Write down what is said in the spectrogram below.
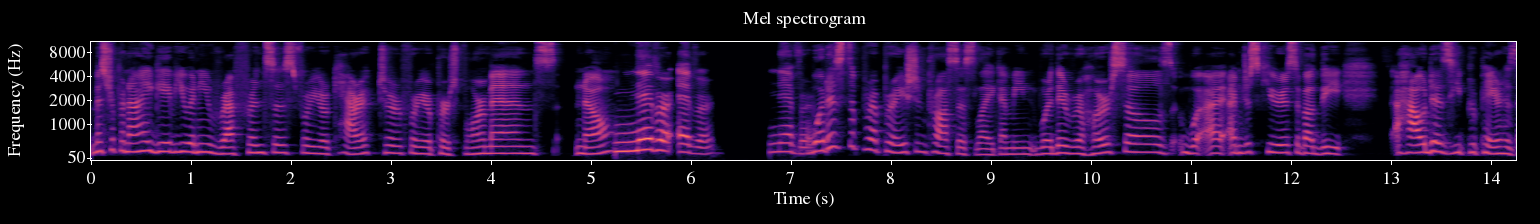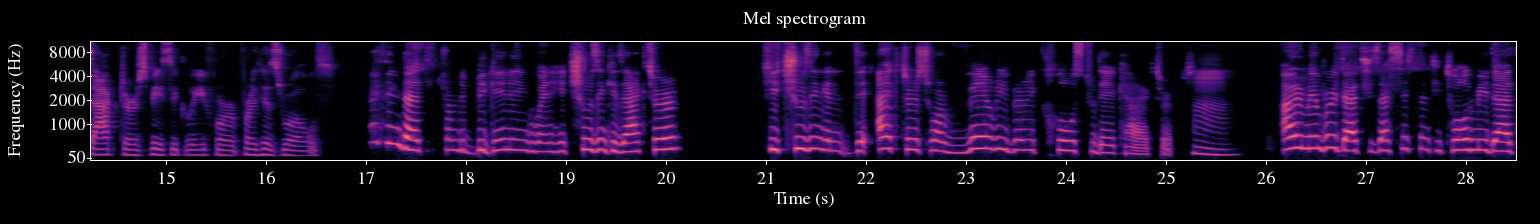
Mr. Panahi gave you any references for your character, for your performance? No? Never, ever. Never. What is the preparation process like? I mean, were there rehearsals? I, I'm just curious about the how does he prepare his actors basically for for his roles? I think that from the beginning, when he choosing his actor, he choosing in the actors who are very very close to their characters. Hmm. I remember that his assistant he told me that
